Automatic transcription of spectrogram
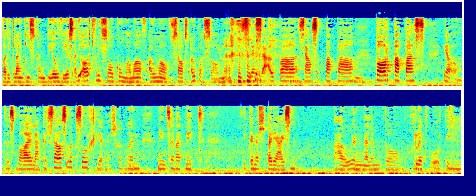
wat die kleintjies kan deel wees. Uit die aard van die saak kom mamma of ouma of selfs oupa saam, ja, né? Dis 'n oupa, selfs 'n pappa, hmm. paar pappas. Ja, dis baie lekker. Selfs ook sorggewers, gewoon mense wat net die kinders by die huis moet hou en hulle moet daar groot word en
